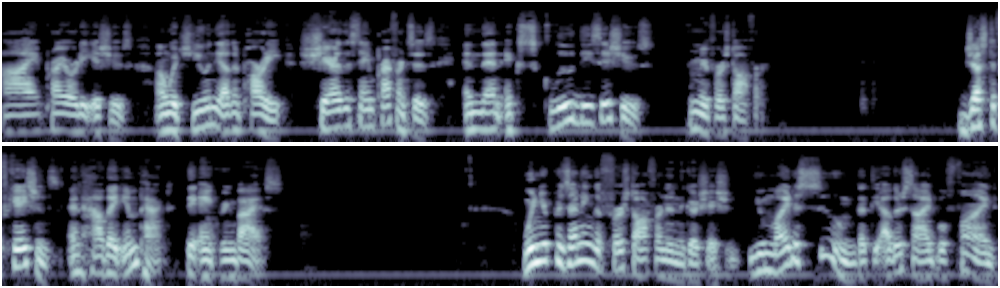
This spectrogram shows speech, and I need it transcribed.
high priority issues on which you and the other party share the same preferences and then exclude these issues from your first offer. Justifications and how they impact the anchoring bias. When you're presenting the first offer in a negotiation, you might assume that the other side will find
